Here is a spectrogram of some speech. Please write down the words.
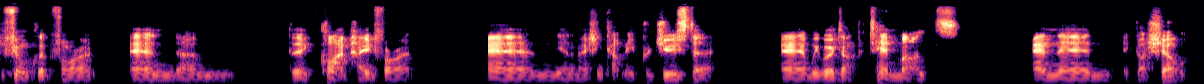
the film clip for it and um, the client paid for it and the animation company produced it and we worked on it for 10 months and then it got shelved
